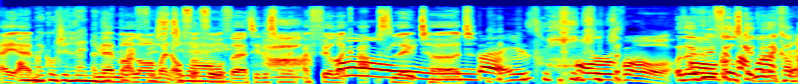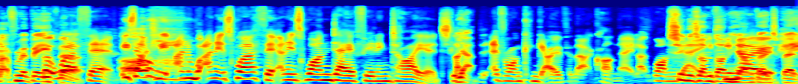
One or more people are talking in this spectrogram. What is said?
a.m. Oh my God, and then and then my alarm went off at four thirty this morning. I feel like absolute turd. Oh, That is horrible. Although who Oh, feels good when they come it. back from a? But worth it. Exactly. Oh. And and it's worth it. And it's one day of feeling tired. Like Yeah. everyone can get over that, can't they? Like one As soon day. as I'm done here, I'm going to bed.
